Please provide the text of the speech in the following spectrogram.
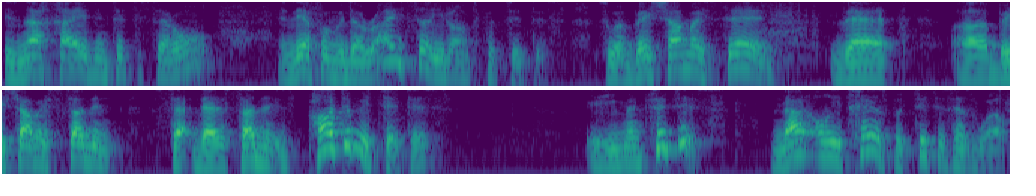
is not chayiv in tzitzis at all. And therefore, midoraisa, you don't have to put tzitzis. So when Beis Shammai said that uh, Beis Shammai sudden that a sudden is part of mitzitzis, he meant tzitzis. Not only tcheles, but tzitzis as well.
